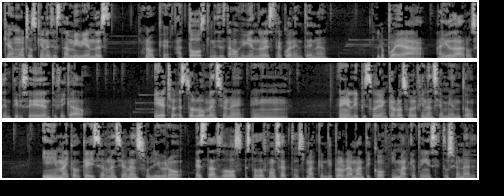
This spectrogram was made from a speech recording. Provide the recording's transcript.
que a muchos quienes están viviendo bueno, que a todos quienes estamos viviendo esta cuarentena le pueda ayudar o sentirse identificado. Y de hecho, esto lo mencioné en, en el episodio en que hablo sobre financiamiento. Y Michael Kaiser menciona en su libro estas dos, estos dos conceptos, marketing programático y marketing institucional.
